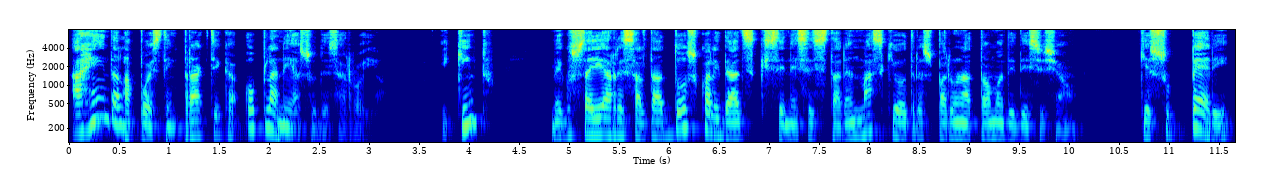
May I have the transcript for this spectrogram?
agenda a puesta em prática ou planeia seu desenvolvimento. E quinto, me gostaria de ressaltar duas qualidades que se necessitarão mais que outras para uma toma de decisão que supere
